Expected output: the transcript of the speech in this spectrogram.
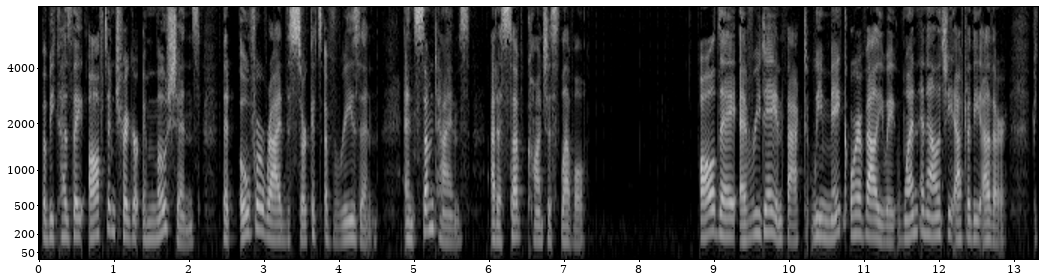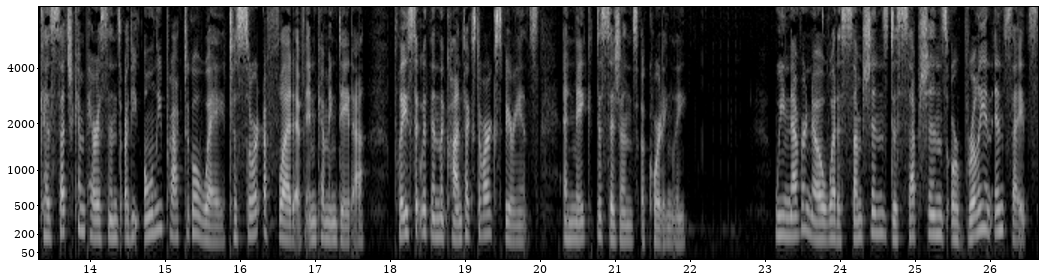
but because they often trigger emotions that override the circuits of reason, and sometimes at a subconscious level. All day, every day, in fact, we make or evaluate one analogy after the other because such comparisons are the only practical way to sort a flood of incoming data, place it within the context of our experience, and make decisions accordingly. We never know what assumptions, deceptions, or brilliant insights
